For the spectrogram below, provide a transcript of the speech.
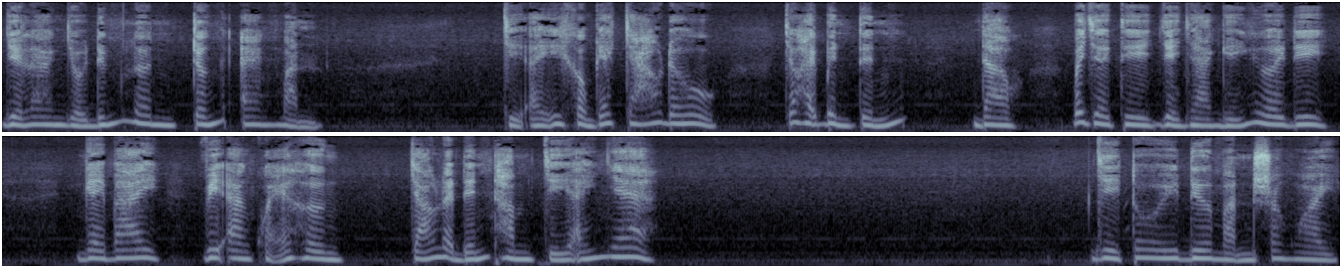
Dì Lan dội đứng lên trấn an mạnh. Chị ấy không ghét cháu đâu. Cháu hãy bình tĩnh. Nào, bây giờ thì về nhà nghỉ ngơi đi. Ngày mai, Vi An khỏe hơn, cháu lại đến thăm chị ấy nha. Vì tôi đưa Mạnh ra ngoài,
